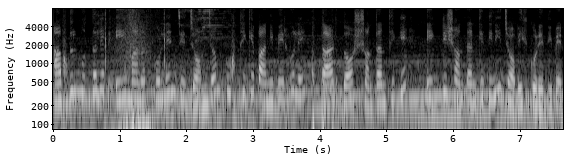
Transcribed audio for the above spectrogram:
আব্দুল মুত্তালেব এই মানত করলেন যে জমজম কূপ থেকে পানি বের হলে তার দশ সন্তান থেকে একটি সন্তানকে তিনি জবেহ করে দিবেন।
